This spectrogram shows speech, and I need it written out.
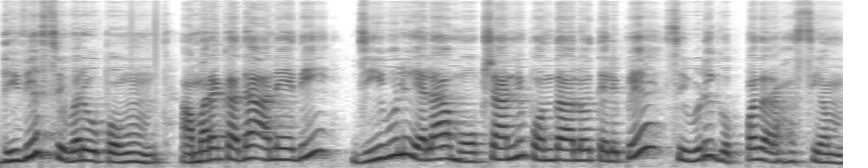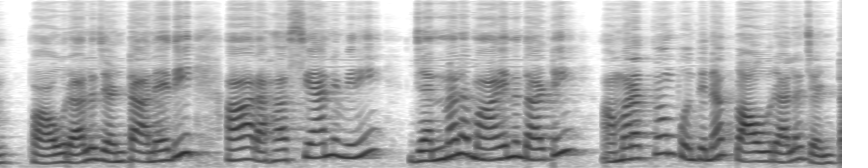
దివ్య శివరూపం. అమరకథ అనేది జీవులు ఎలా మోక్షాన్ని పొందాలో తెలిపే శివుడి గొప్ప రహస్యం. పావురాల జంట అనేది ఆ రహస్యాన్ని విని జన్మల మాయను దాటి అమరత్వం పొందిన పావురాల జంట.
